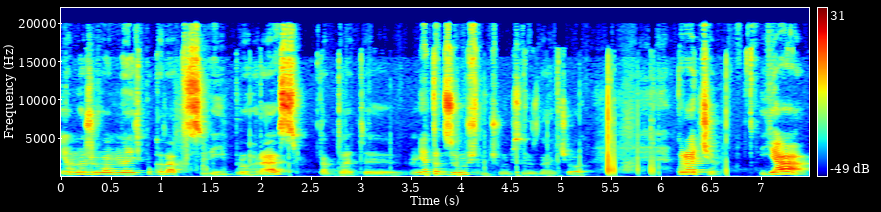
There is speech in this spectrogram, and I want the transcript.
Я можу вам навіть показати свій прогрес. Так, давайте. Мені так зручно чомусь, не знаю чого. Коротше, я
